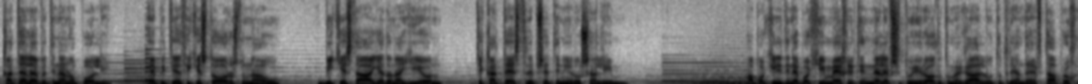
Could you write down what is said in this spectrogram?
κατέλαβε την Άνω Πόλη, επιτέθηκε στο όρος του ναού, μπήκε στα Άγια των Αγίων και κατέστρεψε την Ιερουσαλήμ. Από εκείνη την εποχή μέχρι την έλευση του Ηρώδου του Μεγάλου το 37 π.Χ.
